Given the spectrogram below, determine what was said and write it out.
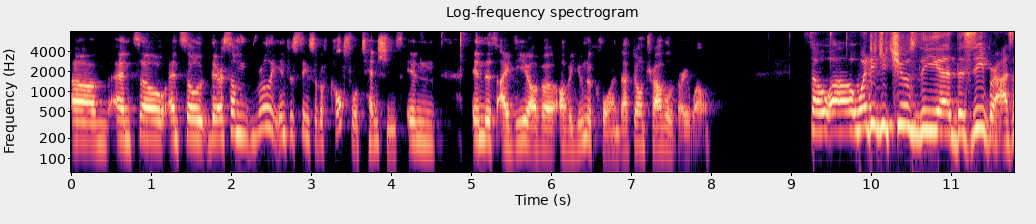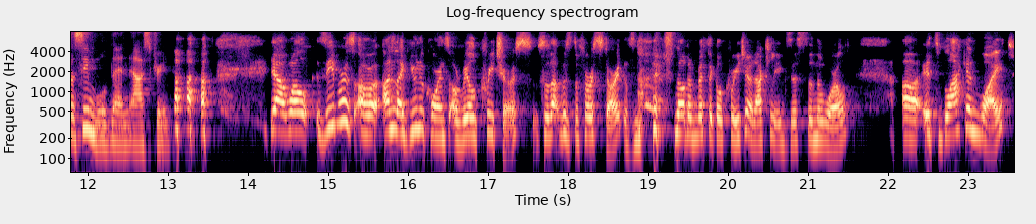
Um, and so and so there are some really interesting sort of cultural tensions in in this idea of a of a unicorn that don't travel very well. So uh, why did you choose the uh, the zebra as a symbol then astrid? Yeah well zebras are unlike unicorns are real creatures. So that was the first start. It's not, it's not a mythical creature. It actually exists in the world Uh, it's black and white.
